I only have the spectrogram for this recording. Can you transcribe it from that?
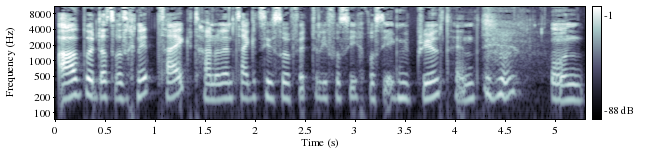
Aber das, was ich nicht gezeigt habe, und dann zeigen sie so Fotos von sich, wo sie irgendwie brillt haben. Und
